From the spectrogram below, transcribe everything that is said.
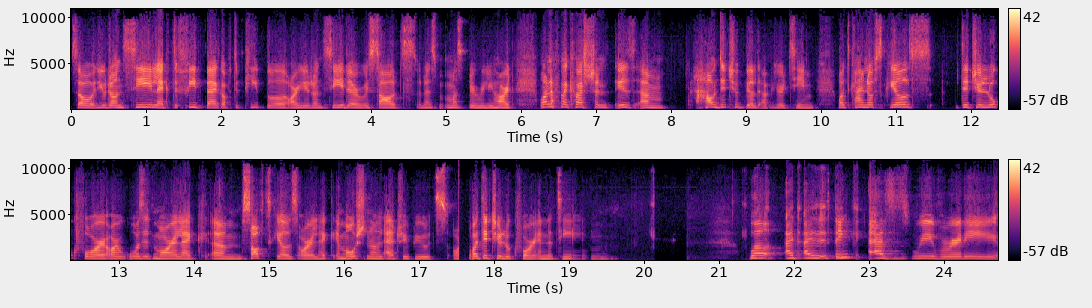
So you don't see like the feedback of the people, or you don't see the results. So that must be really hard. One of my questions is, um, how did you build up your team? What kind of skills did you look for, or was it more like um, soft skills or like emotional attributes, or what did you look for in the team? Well, I, I think as we've already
